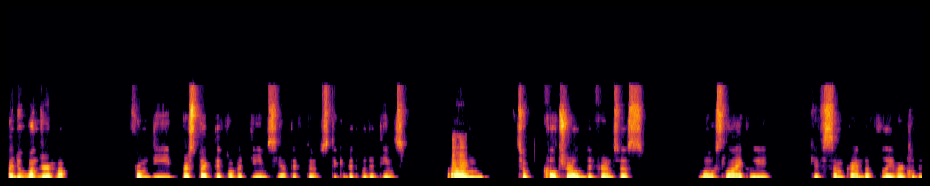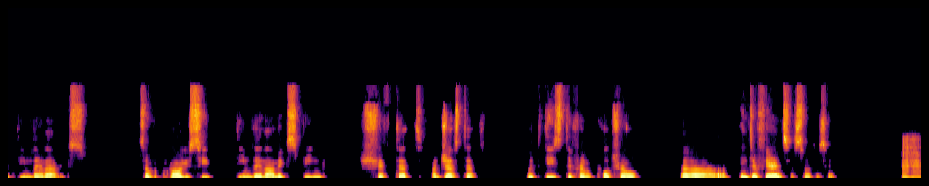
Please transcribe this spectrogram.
I do wonder how, from the perspective of a teams, yet if to stick a bit with the teams, mm-hmm. um, so cultural differences most likely give some kind of flavor to the team dynamics. So how you see team dynamics being shifted, adjusted with these different cultural uh, interferences, so to say. Mm-hmm.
